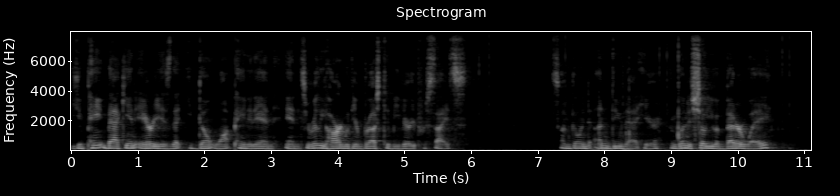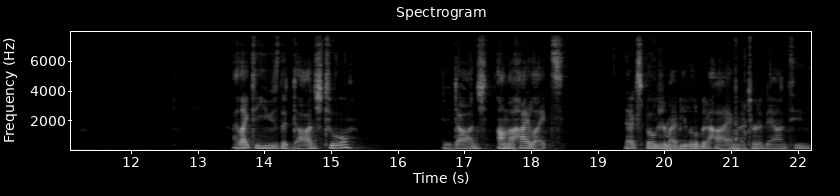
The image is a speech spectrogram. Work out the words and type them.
you can paint back in areas that you don't want painted in. And it's really hard with your brush to be very precise. So I'm going to undo that here. I'm going to show you a better way. I like to use the dodge tool and dodge on the highlights. That exposure might be a little bit high. I'm going to turn it down to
